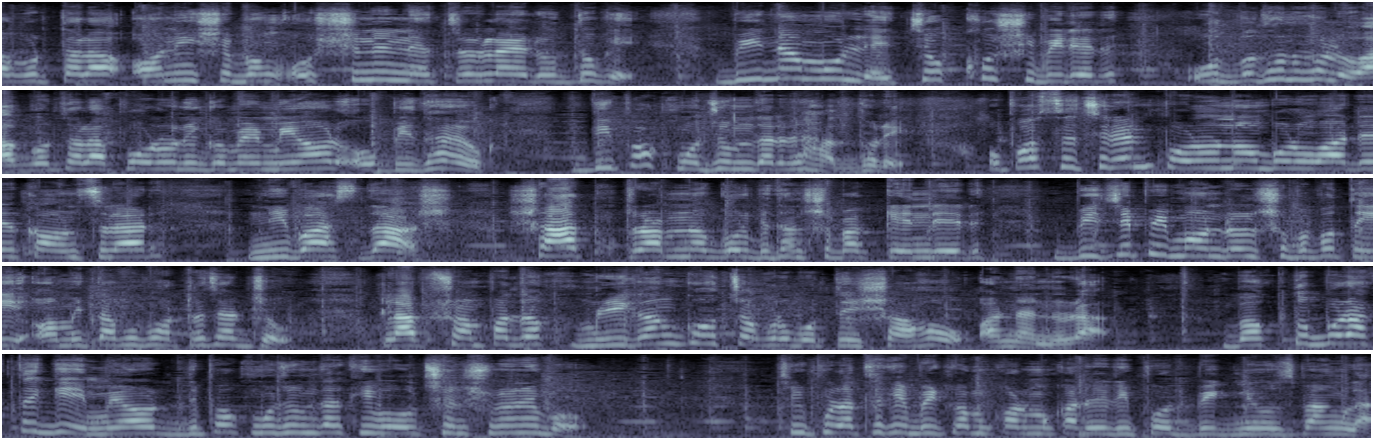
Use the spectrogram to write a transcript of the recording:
Agartala Anish এবং অশ্বিনী নেত্রালয়ের উদ্যোগে বিনামূল্যে চক্ষু শিবিরের উদ্বোধন হলো আগরতলা পৌর নিগমের মেয়র ও বিধায়ক দীপক মজুমদারের হাত ধরে। উপস্থিত ছিলেন পনেরো নম্বর ওয়ার্ডের কাউন্সিলর নিবাস দাস, সাত রামনগর বিধানসভা কেন্দ্রের বিজেপি মণ্ডল সভাপতি অমিতাভ ভট্টাচার্য, ক্লাব সম্পাদক মৃগাঙ্ক চক্রবর্তী সহ অন্যান্যরা। বক্তব্য রাখতে গিয়ে মেয়র দীপক মজুমদার কি বলছেন শুনে নেব। ত্রিপুরা থেকে বিক্রম কর্মকারের রিপোর্ট, বিগ নিউজ বাংলা।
